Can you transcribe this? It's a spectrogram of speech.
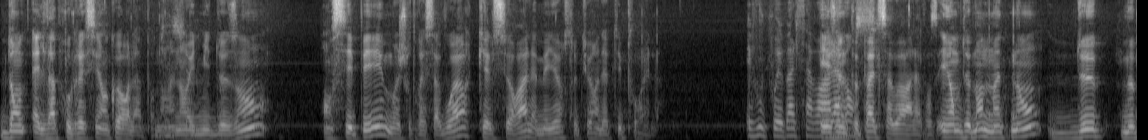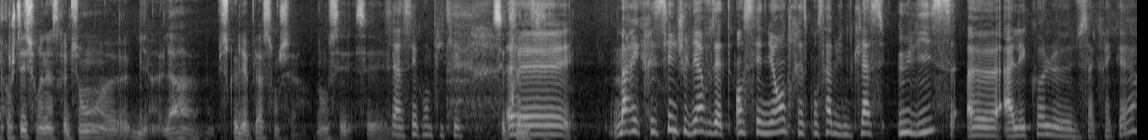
Dans- elle va progresser encore là pendant un an et demi, deux ans. En CP, moi, je voudrais savoir quelle sera la meilleure structure adaptée pour elle. Et vous ne pouvez pas le savoir Et à je ne l'avance. peux pas le savoir à l'avance. Et on me demande maintenant de me projeter sur une inscription euh, bien là, puisque les places sont chères. Donc c'est c'est- C'est assez compliqué. c'est très difficile. Marie-Christine Julien, vous êtes enseignante, responsable d'une classe Ulysse euh, à l'école euh, du Sacré-Cœur.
